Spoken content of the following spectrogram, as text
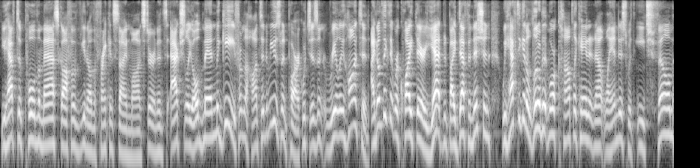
you have to pull the mask off of, you know, the Frankenstein monster, and it's actually Old Man McGee from the Haunted Amusement Park, which isn't really haunted. I don't think that we're quite there yet, but by definition, we have to get a little bit more complicated and outlandish with each film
